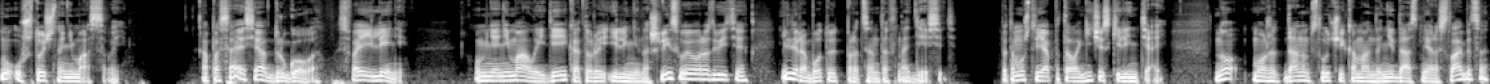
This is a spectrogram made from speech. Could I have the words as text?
ну уж точно не массовой. Опасаюсь я от другого, своей лени. У меня немало идей, которые или не нашли своего развития, или работают процентов на 10. Потому что я патологически лентяй. Но, может, в данном случае команда не даст мне расслабиться,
